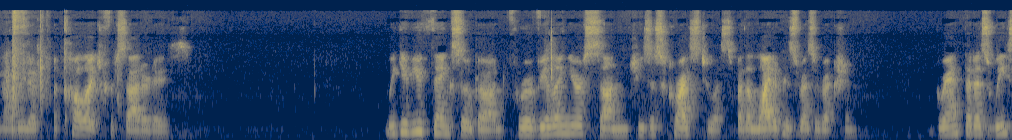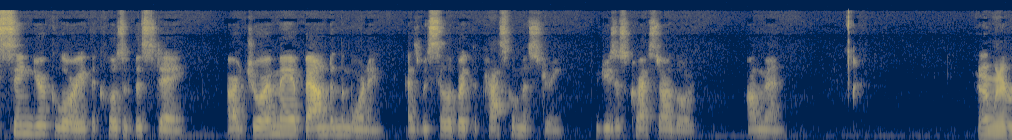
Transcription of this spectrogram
And I'll read a, a collect for Saturdays. We give you thanks, O God, for revealing your Son, Jesus Christ, to us by the light of his resurrection. Grant that as we sing your glory at the close of this day, our joy may abound in the morning as we celebrate the paschal mystery through Jesus Christ our Lord. Amen. I'm gonna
